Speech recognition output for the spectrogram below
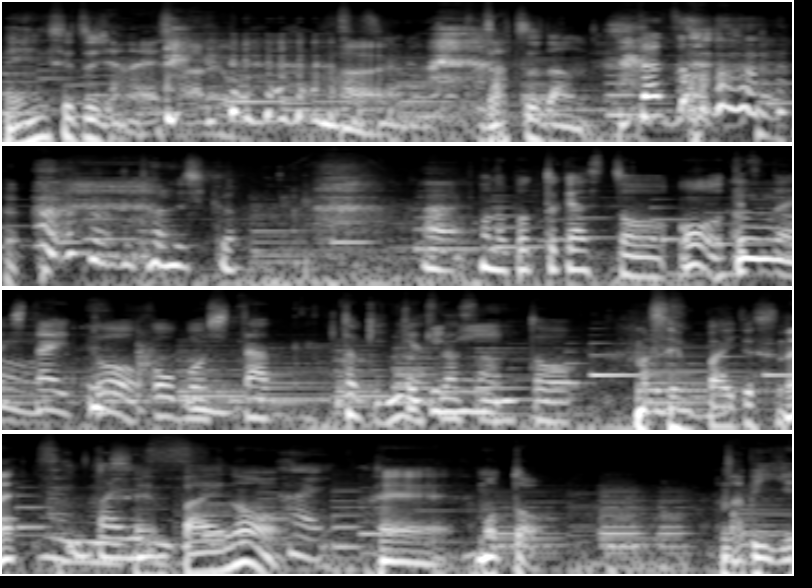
面接じゃないですあれは、はい、雑談です。雑 楽しく。はい。このポッドキャストをお手伝いしたいと応募した時に安田さんと、まあ先輩ですね。先輩です。先輩の、はい。えー元ナビゲ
